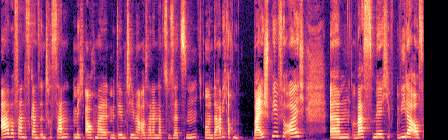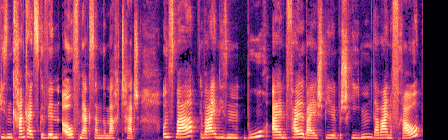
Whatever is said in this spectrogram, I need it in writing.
aber fand es ganz interessant, mich auch mal mit dem Thema auseinanderzusetzen. Und da habe ich auch ein Beispiel für euch, ähm, was mich wieder auf diesen Krankheitsgewinn aufmerksam gemacht hat. Und zwar war in diesem Buch ein Fallbeispiel beschrieben. Da war eine Frau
